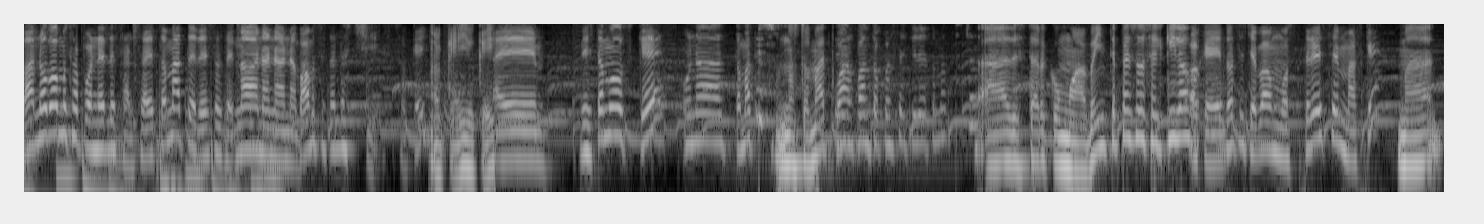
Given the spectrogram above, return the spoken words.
va- no vamos a ponerle salsa de tomate de esas de... No, no, no, no. Vamos a hacer las chidas, ¿ok? ok, ok. Eh, Necesitamos, ¿qué? ¿Unas tomates? Unos tomates. ¿Cuán- ¿Cuánto cuesta el kilo de tomates? Ha de estar como a 20 pesos el kilo. Ok, entonces llevamos 13 más qué? Ma-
